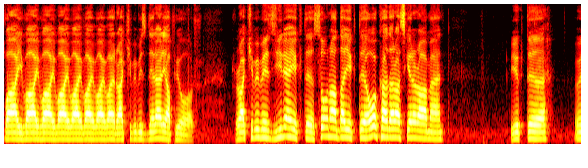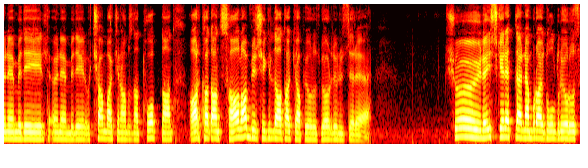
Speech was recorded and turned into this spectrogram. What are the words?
vay vay vay vay vay vay vay vay rakibimiz neler yapıyor. Rakibimiz yine yıktı. Son anda yıktı. O kadar askere rağmen yıktı. Önemli değil, önemli değil. Uçan makinamızla toptan arkadan sağlam bir şekilde atak yapıyoruz gördüğünüz üzere. Şöyle iskeletlerle burayı dolduruyoruz.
